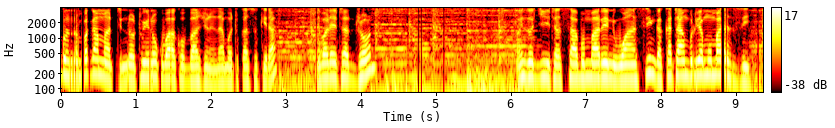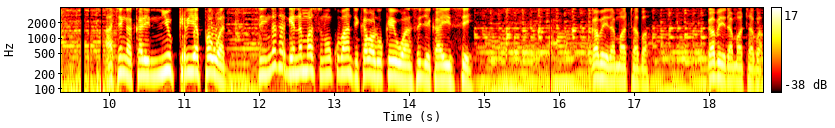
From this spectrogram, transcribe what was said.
guno ne bagamba nti no tulina okubaako version endamwe tukasukira. Ne baleeta drone oyinza ogiyita submarine wansi nga katambulira mu mazzi ate nga kali nuclear powered singa kagenda maaso n'okuba nti kabaluka eyo wansi gye kayise gabeera mataba gabeera mataba.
